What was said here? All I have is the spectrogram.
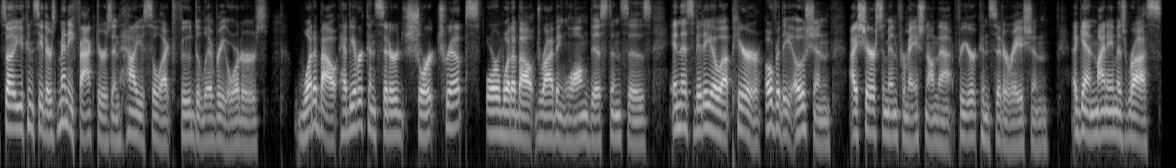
So you can see there's many factors in how you select food delivery orders. What about, have you ever considered short trips or what about driving long distances? In this video up here, over the ocean, I share some information on that for your consideration. Again, my name is Russ,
